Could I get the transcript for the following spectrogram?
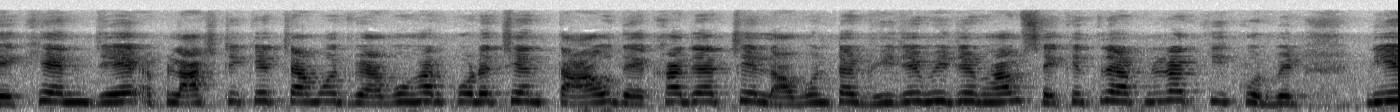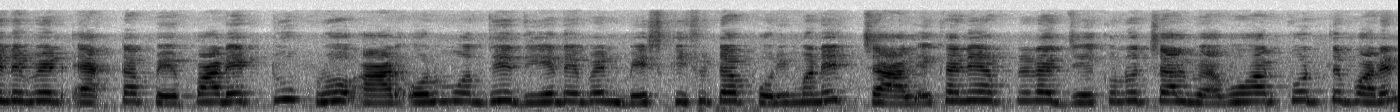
দেখেন যে প্লাস্টিকের চামচ ব্যবহার করেছেন, তাও দেখা যাচ্ছে লবণটা ভিজে ভিজে ভাব, সেক্ষেত্রে আপনারা কি করবেন? নিয়ে নেবেন একটা পেপারের টুকরো আর ওর মধ্যে দিয়ে দেবেন বেশ কিছুটা পরিমাণের চাল। এখানে আপনারা যে কোনো চাল ব্যবহার করতে পারেন।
